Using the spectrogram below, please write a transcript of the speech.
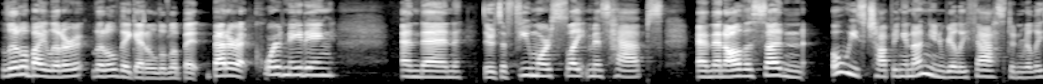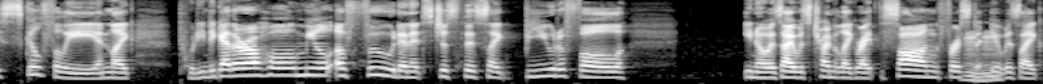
little by little little they get a little bit better at coordinating. And then there's a few more slight mishaps. And then all of a sudden oh he's chopping an onion really fast and really skillfully and like putting together a whole meal of food. And it's just this like beautiful you know as i was trying to like write the song 1st it mm-hmm. was like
